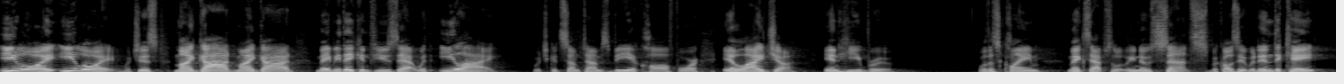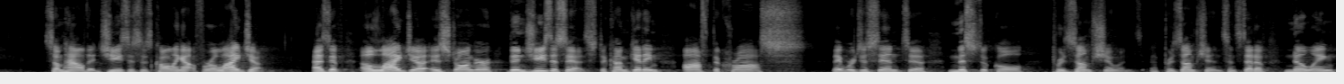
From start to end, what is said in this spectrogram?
Eloi, Eloi, which is my God, my God, maybe they confused that with Eli, which could sometimes be a call for Elijah in Hebrew. Well, this claim makes absolutely no sense because it would indicate somehow that Jesus is calling out for Elijah, as if Elijah is stronger than Jesus is to come get him off the cross. They were just into mystical presumptions, uh, presumptions instead of knowing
